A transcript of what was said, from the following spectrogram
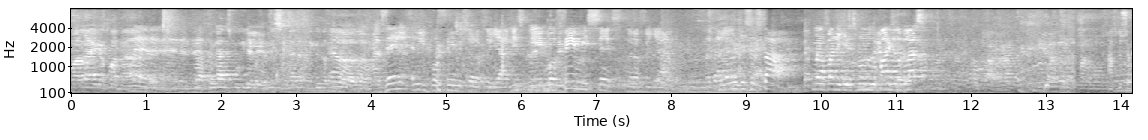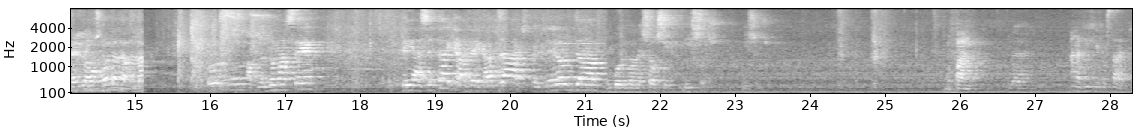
πλανέτα πάνω. Αυτό κάνεις που έχει λεπτομίσει με τα εθνική του Δεν λιποθύμησε ο Ραφτογιάννης, λιποθύμησες τον Ραφτογιάννη. Να τα λέμε και σωστά. Έχουμε ένα πανηγυρισμό με τον Πάρη και τον Βλάση. Απλωνόμαστε τρία σετάκια, δέκα τζακς, πέντε ρόλτζα. Μπορεί να με σώσει, ίσως. Ίσως. Από πάνω. Ναι. Αν αφήσεις και υποστάρεις.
